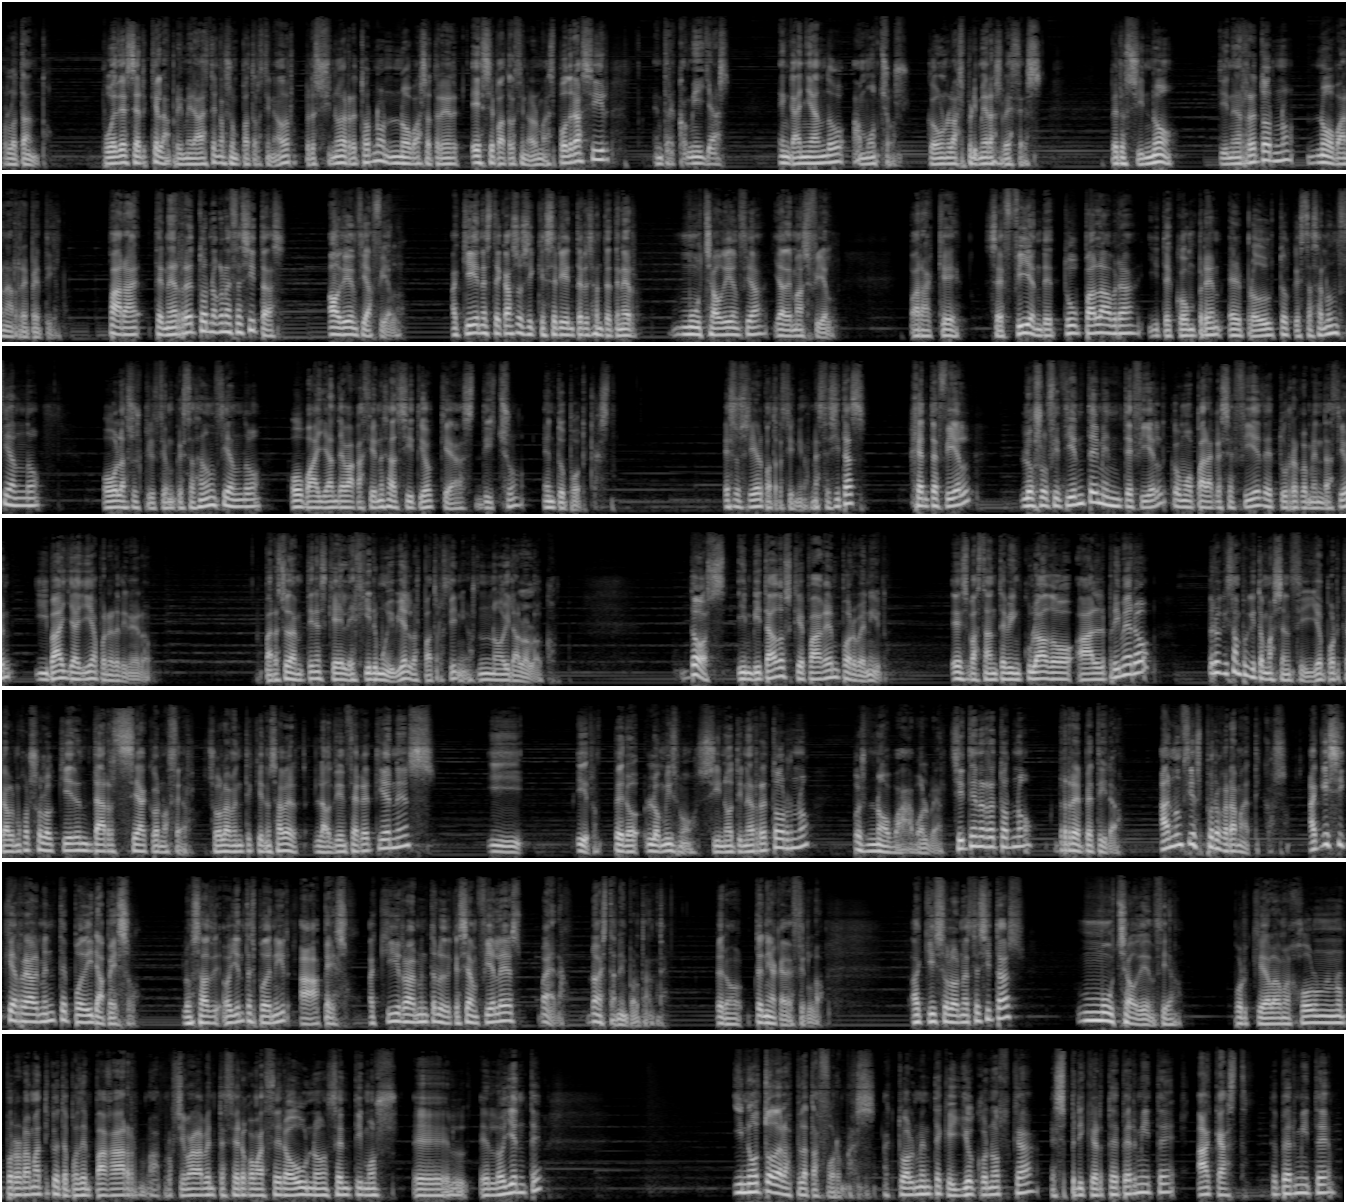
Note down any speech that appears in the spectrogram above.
Por lo tanto, puede ser que la primera vez tengas un patrocinador, pero si no hay retorno no vas a tener ese patrocinador más. Podrás ir, entre comillas, engañando a muchos con las primeras veces. Pero si no tienes retorno, no van a repetir. Para tener retorno que necesitas, audiencia fiel. Aquí en este caso sí que sería interesante tener mucha audiencia y además fiel. Para que se fíen de tu palabra y te compren el producto que estás anunciando o la suscripción que estás anunciando o vayan de vacaciones al sitio que has dicho en tu podcast. Eso sería el patrocinio. Necesitas gente fiel, lo suficientemente fiel como para que se fíe de tu recomendación y vaya allí a poner dinero. Para eso también tienes que elegir muy bien los patrocinios, no ir a lo loco. Dos, invitados que paguen por venir. Es bastante vinculado al primero, pero quizá un poquito más sencillo, porque a lo mejor solo quieren darse a conocer. Solamente quieren saber la audiencia que tienes y ir. Pero lo mismo, si no tienes retorno, pues no va a volver. Si tiene retorno, repetirá. Anuncios programáticos. Aquí sí que realmente puede ir a peso. Los oyentes pueden ir a peso. Aquí realmente lo de que sean fieles, bueno, no es tan importante. Pero tenía que decirlo. Aquí solo necesitas mucha audiencia. Porque a lo mejor un programático te pueden pagar aproximadamente 0,01 céntimos el, el oyente. Y no todas las plataformas. Actualmente que yo conozca, Spreaker te permite, Acast te permite,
